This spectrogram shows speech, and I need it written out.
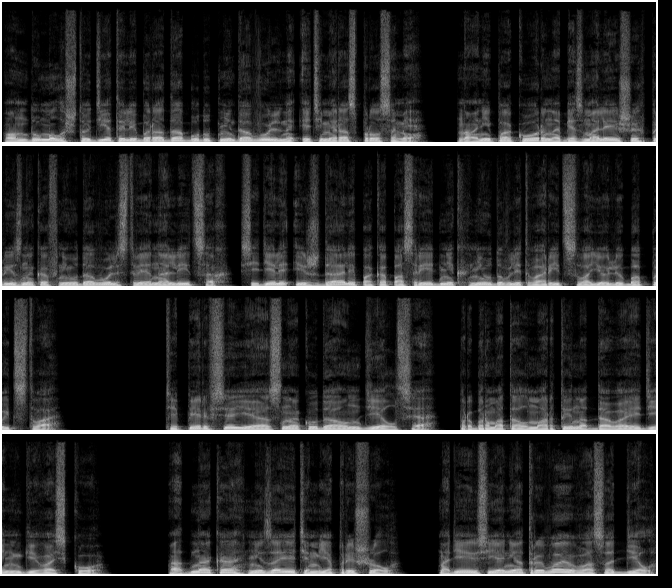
Он думал, что дед или борода будут недовольны этими расспросами, но они покорно, без малейших признаков неудовольствия на лицах, сидели и ждали, пока посредник не удовлетворит свое любопытство. «Теперь все ясно, куда он делся», — пробормотал Мартын, отдавая деньги Ваську. «Однако не за этим я пришел. Надеюсь, я не отрываю вас от дел?»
